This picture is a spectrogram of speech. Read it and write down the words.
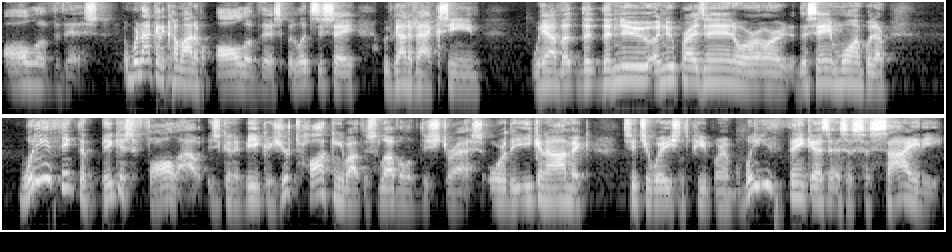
all of this, and we're not going to come out of all of this, but let's just say we've got a vaccine, we have a, the the new a new president or or the same one, whatever. What do you think the biggest fallout is going to be? Because you're talking about this level of distress or the economic situations people are in. But what do you think as as a society,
